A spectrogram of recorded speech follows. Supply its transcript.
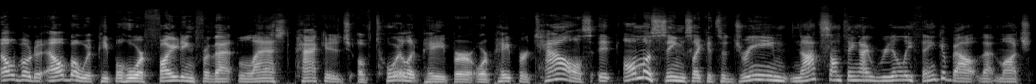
elbow to elbow with people who are fighting for that last package of toilet paper or paper towels. It almost seems like it's a dream, not something I really think about that much.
